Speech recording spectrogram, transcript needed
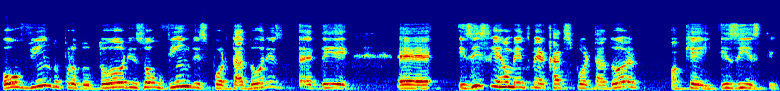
ouvindo produtores, ouvindo exportadores eh, de eh, existe realmente mercado exportador? Ok, existe.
